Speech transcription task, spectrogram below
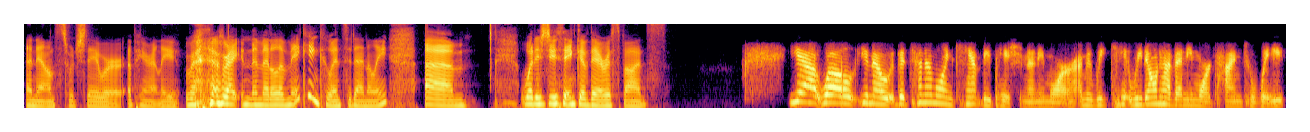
announced which they were apparently right in the middle of making coincidentally. Um, what did you think of their response yeah, well, you know, the tenderloin can't be patient anymore. I mean, we can't, we don't have any more time to wait.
